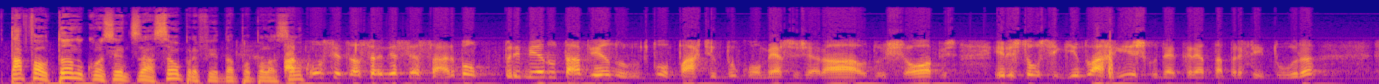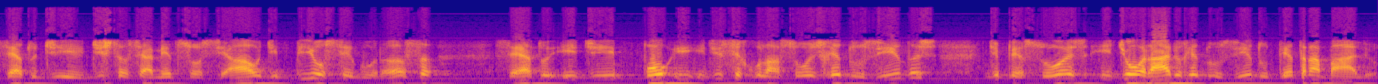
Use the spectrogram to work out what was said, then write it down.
Está faltando conscientização, prefeito, da população? A conscientização é necessária. Bom, primeiro está havendo, por parte do comércio geral, dos shoppings, eles estão seguindo a risco o decreto da prefeitura, certo, de distanciamento social, de biossegurança, certo? E de, e de circulações reduzidas de pessoas e de horário reduzido de trabalho.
